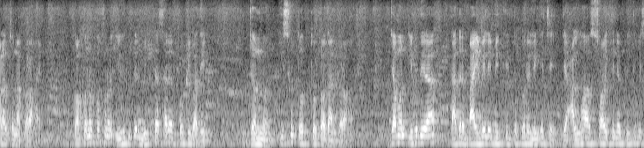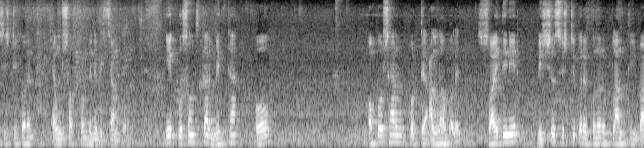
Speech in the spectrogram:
আলোচনা করা হয়। কখনো কখনো ইহুদিদের মিথ্যাচারের প্রতিবাদী জন্য কিছু তথ্য প্রদান করা হয়। যেমন ইহুদিরা তাদের বাইবেলে বিকৃত করে লিখেছে যে আল্লাহ ছয় দিনে পৃথিবী সৃষ্টি করেন এবং সপ্তম দিনে বিশ্রাম করেন। এই কুসংস্কার মিথ্যা ও অপসারণ করতে আল্লাহ বলেন, ছয় দিনের বিশ্ব সৃষ্টি করে কোনোরূপ ক্লান্তি বা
